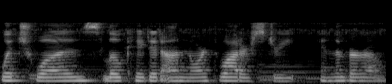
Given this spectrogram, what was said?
which was located on North Water Street in the borough.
